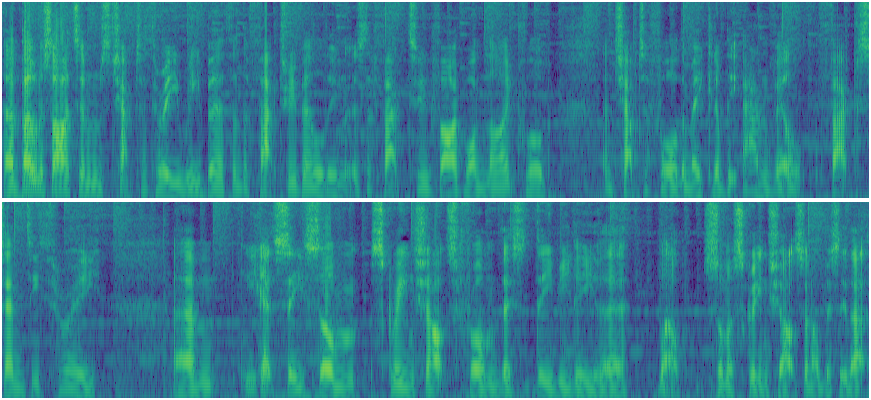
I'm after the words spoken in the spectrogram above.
Uh, bonus items, Chapter 3, Rebirth of the Factory Building as the Fact 251 nightclub, and Chapter 4, The Making of the Anvil, Fact 73. Um, you get to see some screenshots from this DVD there well, summer screenshots, and obviously that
